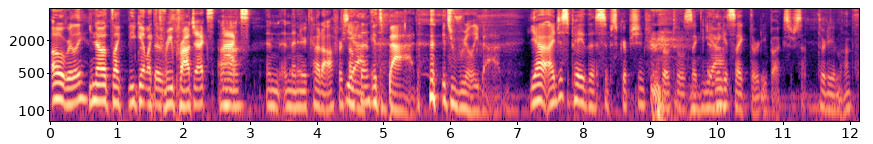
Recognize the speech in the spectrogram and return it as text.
Oh really? You know, it's like you get like The- three projects Uh-huh. max. And and then you're cut off or something. Yeah, it's bad. it's really bad. yeah, I just pay the subscription for Pro Tools. Like I think it's like thirty bucks or something, thirty a month.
